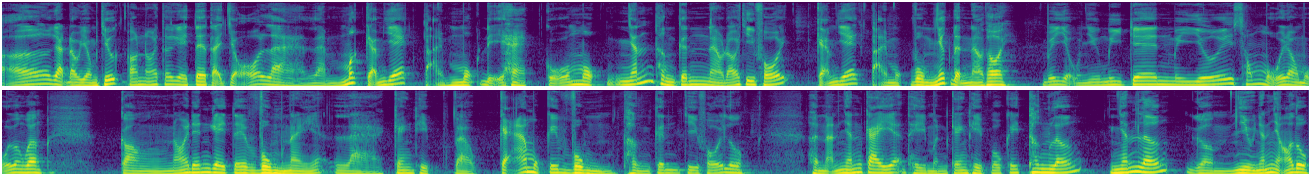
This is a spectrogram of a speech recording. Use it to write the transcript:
ở gạch đầu dòng trước có nói tới gây tê tại chỗ là làm mất cảm giác tại một địa hạt của một nhánh thần kinh nào đó chi phối cảm giác tại một vùng nhất định nào thôi. Ví dụ như mi trên mi dưới sống mũi đầu mũi vân vân. Còn nói đến gây tê vùng này á, là can thiệp vào cả một cái vùng thần kinh chi phối luôn. Hình ảnh nhánh cây á, thì mình can thiệp vô cái thân lớn nhánh lớn gồm nhiều nhánh nhỏ luôn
